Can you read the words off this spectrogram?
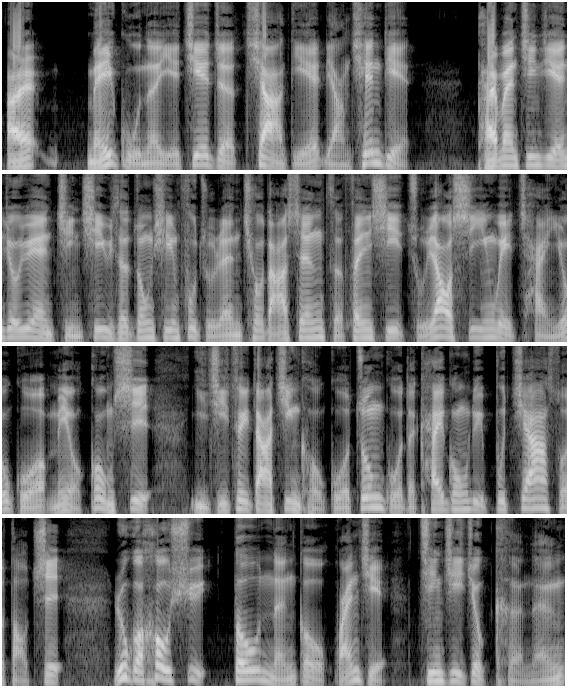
而美股呢也接着下跌两千点。台湾经济研究院景气预测中心副主任邱达生则分析，主要是因为产油国没有共识，以及最大进口国中国的开工率不佳所导致。如果后续都能够缓解，经济就可能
